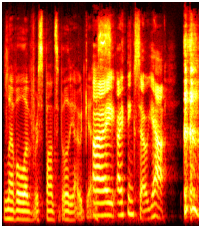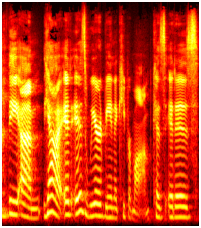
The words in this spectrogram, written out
level of responsibility, I would guess. I, I think so. Yeah. the, um, yeah, it is weird being a keeper mom because it is,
